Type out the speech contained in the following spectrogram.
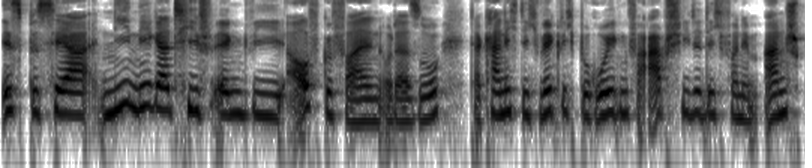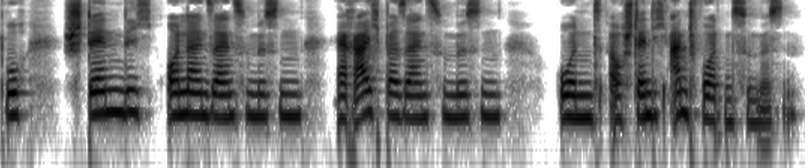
ist bisher nie negativ irgendwie aufgefallen oder so. Da kann ich dich wirklich beruhigen. Verabschiede dich von dem Anspruch, ständig online sein zu müssen, erreichbar sein zu müssen und auch ständig antworten zu müssen.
